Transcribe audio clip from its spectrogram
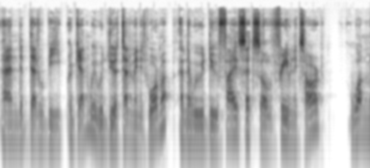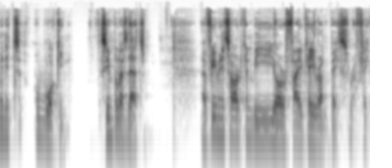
And that would be, again, we would do a 10 minute warm up and then we would do five sets of three minutes hard, one minute of walking. Simple as that. Uh, three minutes hard can be your 5k run pace, roughly.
